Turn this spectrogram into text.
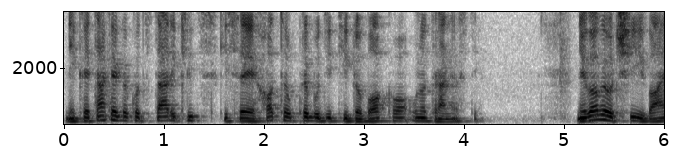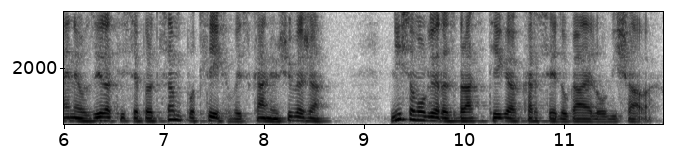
nekaj takega kot stari klic, ki se je hotel prebuditi globoko v notranjosti. Njegove oči, vajene ozirati se predvsem po tleh v iskanju živeža, niso mogli razbrati tega, kar se je dogajalo v višavah.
